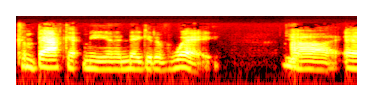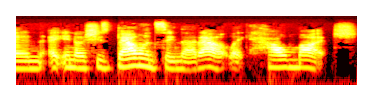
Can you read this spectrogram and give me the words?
come back at me in a negative way yeah. uh, and uh, you know she's balancing that out like how much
